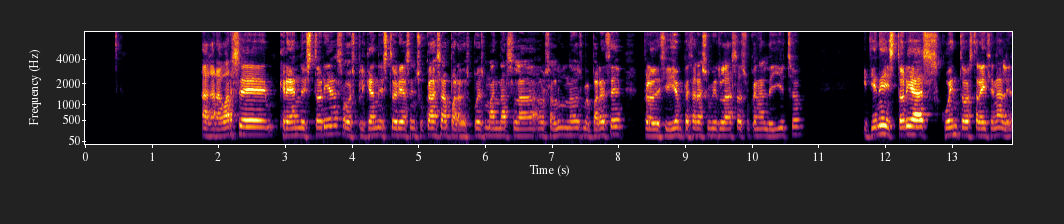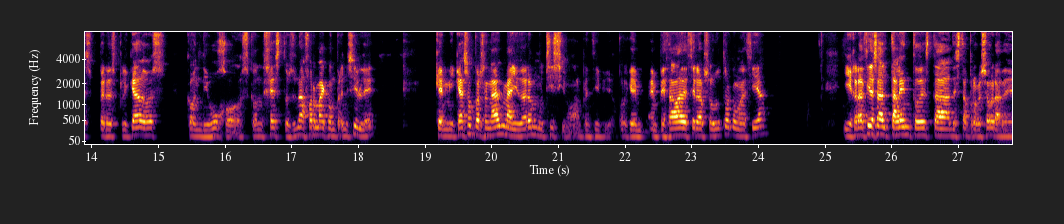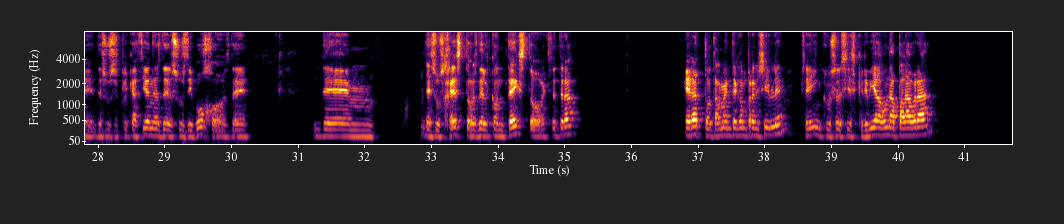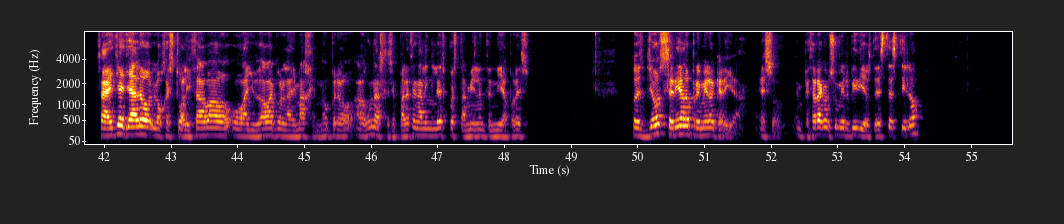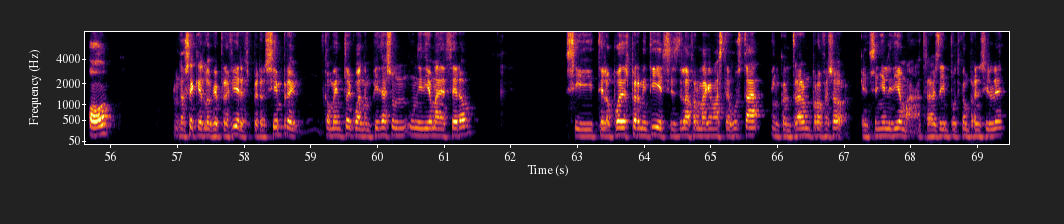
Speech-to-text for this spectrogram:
a grabarse creando historias o explicando historias en su casa para después mandárselas a los alumnos, me parece, pero decidió empezar a subirlas a su canal de YouTube. Y tiene historias, cuentos tradicionales, pero explicados con dibujos, con gestos, de una forma comprensible, que en mi caso personal me ayudaron muchísimo al principio, porque empezaba de cero absoluto, como decía, y gracias al talento de esta, de esta profesora, de, sus explicaciones, de sus dibujos, de, de, de sus gestos, del contexto, etc., era totalmente comprensible, ¿sí? incluso si escribía alguna palabra o sea, ella ya lo, gestualizaba o, ayudaba con la imagen, ¿no? Pero algunas que se parecen al inglés, pues también lo entendía por eso. Entonces yo sería lo primero que haría, eso, empezar a consumir vídeos de este estilo o no sé qué es lo que prefieres, pero siempre comento que cuando empiezas un, idioma de cero, si te lo puedes permitir, si es de la forma que más te gusta, encontrar un profesor que enseñe el idioma a través de input comprensible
